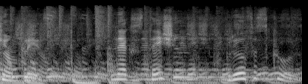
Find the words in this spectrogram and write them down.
Attention please. Next station, Groove School.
